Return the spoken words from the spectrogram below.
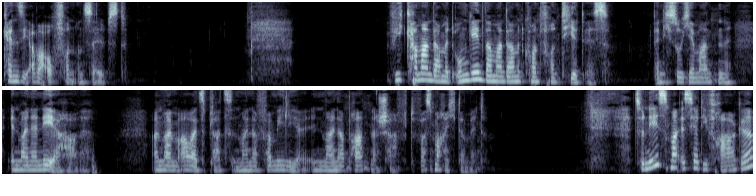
kennen sie aber auch von uns selbst. Wie kann man damit umgehen, wenn man damit konfrontiert ist? Wenn ich so jemanden in meiner Nähe habe, an meinem Arbeitsplatz, in meiner Familie, in meiner Partnerschaft, was mache ich damit? Zunächst mal ist ja die Frage,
